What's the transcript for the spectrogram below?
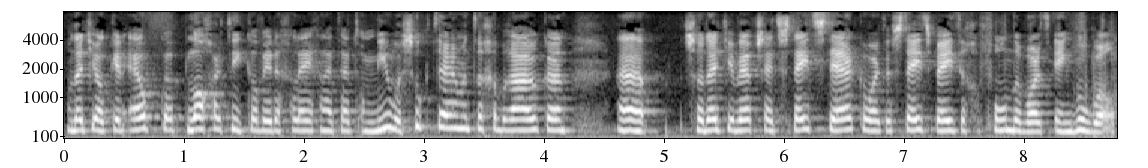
omdat je ook in elk blogartikel weer de gelegenheid hebt om nieuwe zoektermen te gebruiken, uh, zodat je website steeds sterker wordt en steeds beter gevonden wordt in Google.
